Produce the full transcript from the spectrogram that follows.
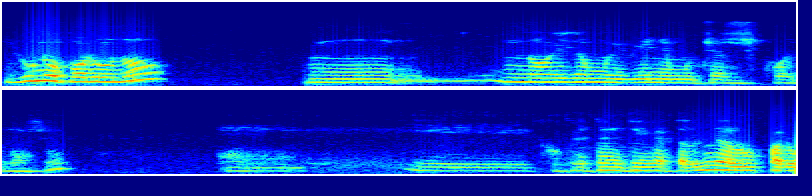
uno por uno mm, no ha ido muy bien en muchas escuelas. ¿eh? Eh, y concretamente en Cataluña, el para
